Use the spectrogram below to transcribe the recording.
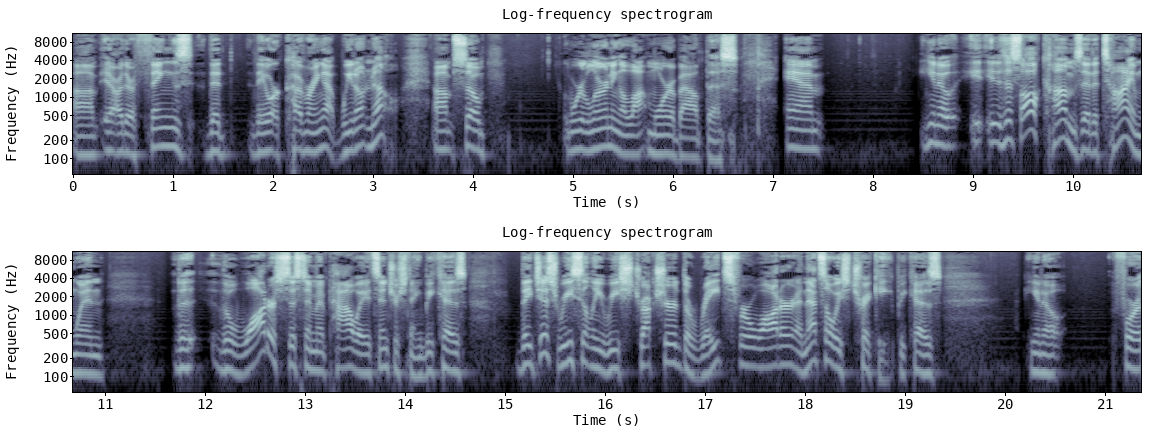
Um, are there things that they are covering up? We don't know. Um, so we're learning a lot more about this. And, you know, it, it, this all comes at a time when the, the water system in Poway, it's interesting because they just recently restructured the rates for water, and that's always tricky because, you know, for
